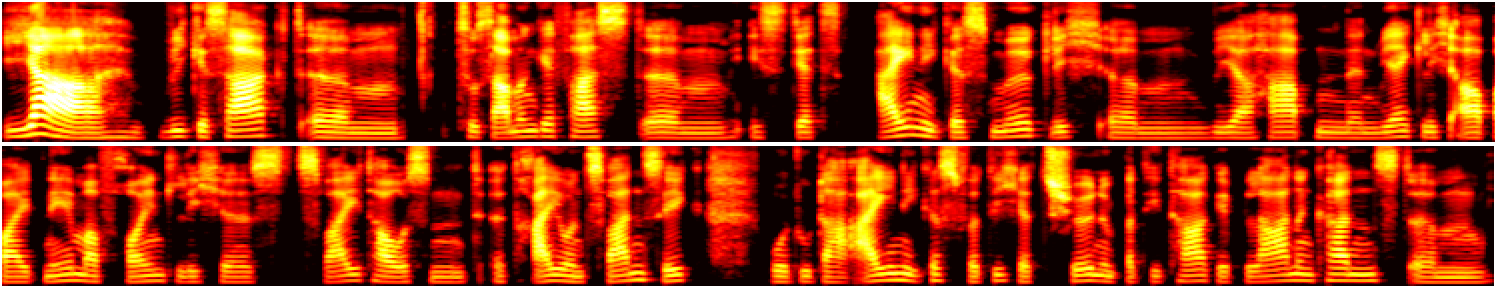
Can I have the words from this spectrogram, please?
Ja, wie gesagt, ähm, zusammengefasst, ähm, ist jetzt einiges möglich. Ähm, wir haben ein wirklich arbeitnehmerfreundliches 2023, wo du da einiges für dich jetzt schön über die Tage planen kannst. Ähm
